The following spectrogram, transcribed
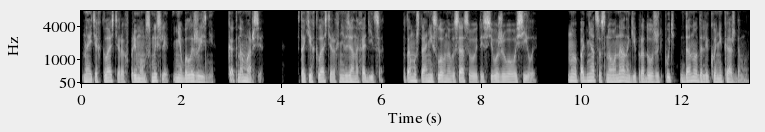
На этих кластерах в прямом смысле не было жизни как на Марсе. В таких кластерах нельзя находиться, потому что они словно высасывают из всего живого силы. Но подняться снова на ноги и продолжить путь дано далеко не каждому.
